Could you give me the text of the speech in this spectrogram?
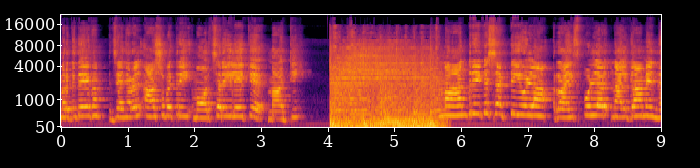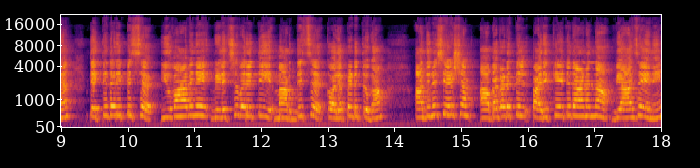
മൃതദേഹം ജനറൽ ആശുപത്രി മോർച്ചറിയിലേക്ക് മാറ്റി. മാന്ത്രിക ശക്തിയുള്ള റൈസ് പുള്ളർ നൽകാമെന്ന് തെറ്റിദ്ധരിപ്പിച്ച് യുവാവിനെ വിളിച്ചു വരുത്തി മർദ്ദിച്ച് കൊലപ്പെടുത്തുക. അതിനുശേഷം അപകടത്തിൽ പരിക്കേറ്റതാണെന്ന വ്യാജേനെ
